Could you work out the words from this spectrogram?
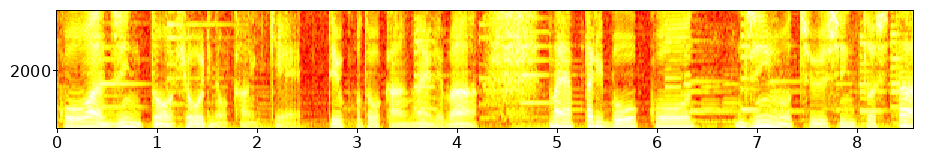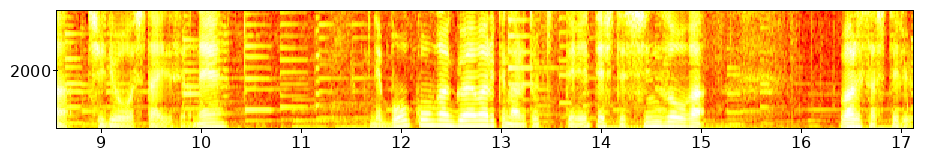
胱は腎と表裏の関係っていうことを考えればまあやっぱり膀胱腎を中心とした治療をしたいですよね。で膀胱が具合悪くなる時って得てして心臓が悪さしてる。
